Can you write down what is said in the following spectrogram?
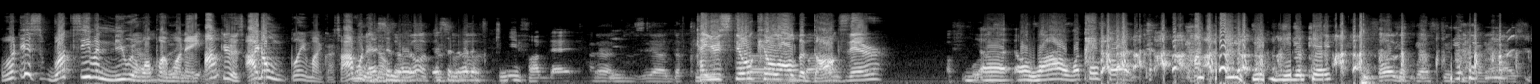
What is what's even new in Yeah, 1.18? play- I'm curious. I don't play Minecraft, so I wouldn't There's know. there's a lot. lot, There's a lot lot. of cliff up there. Yeah, yeah, the Can you still uh, kill all the bombs. dogs there? Of. Uh, oh wow, what the fuck? you okay? all the questions can ask.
